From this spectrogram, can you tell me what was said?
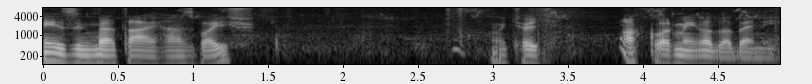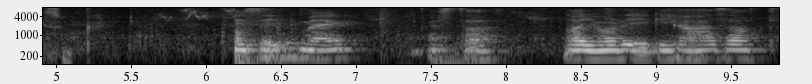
nézzünk be a tájházba is. Úgyhogy akkor még oda benézünk. Nézzük meg ezt a nagyon régi házat.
